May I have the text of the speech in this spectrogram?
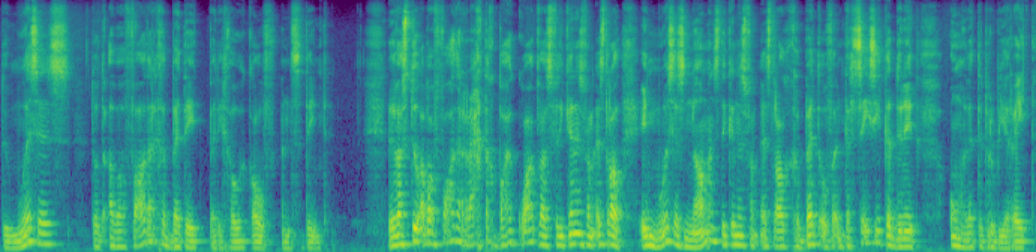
toe Moses tot Abba Vader gebid het by die goue kalf insident. Dit was toe Abba Vader regtig baie kwaad was vir die kinders van Israel en Moses namens die kinders van Israel gebid of 'n intersessie gedoen het om hulle te probeer red.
